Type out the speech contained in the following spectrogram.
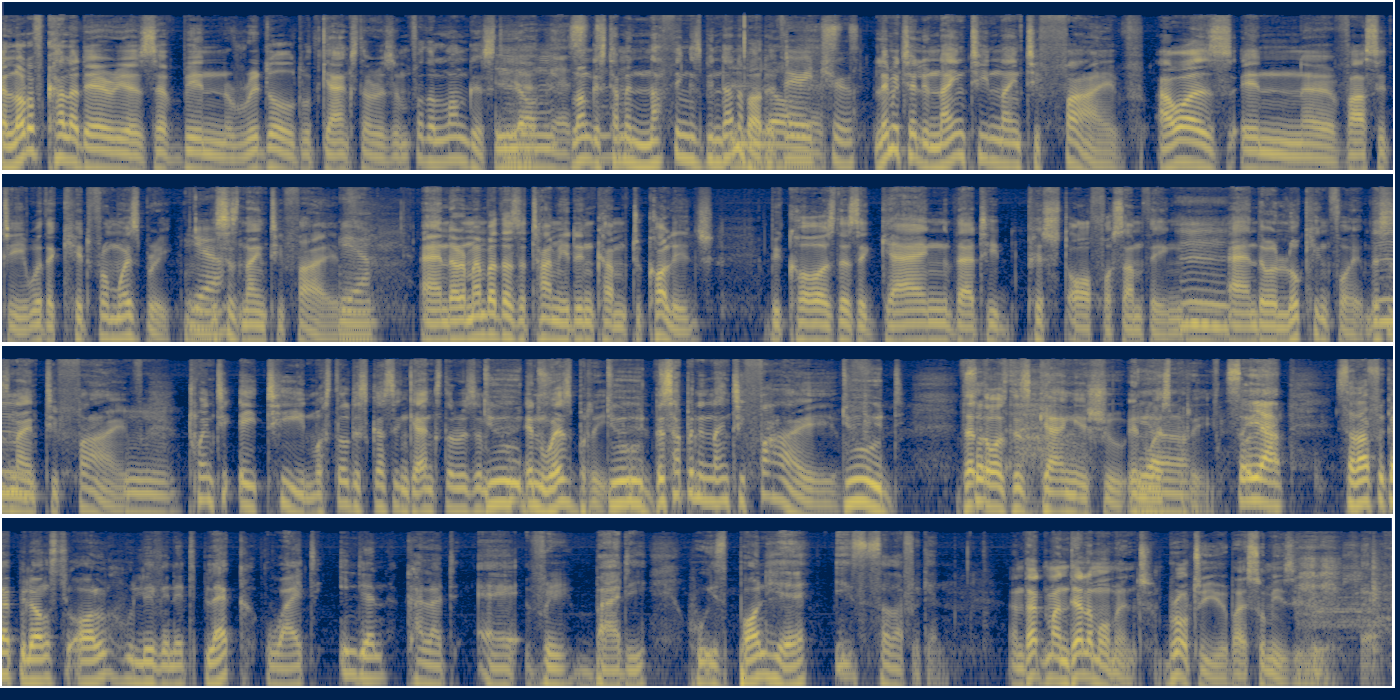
A lot of colored areas have been riddled with gangsterism for the longest year- Longest. longest time, and nothing has been done about it. Very true. Let me tell you, 1995, I was in uh, varsity with a kid from Westbury. Yeah. This is 95. Yeah. And I remember there's a time he didn't come to college because there's a gang that he'd pissed off or something Mm. and they were looking for him. This is 95. 2018, we're still discussing gangsterism Dude. in Westbury. Dude. This happened in 95. dude That So- there was this gang issue in Yeah. Westbury. So yeah, South Africa belongs to all who live in it. Black, white, Indian, colored, everybody who is born here is South African. And that Mandela moment brought to you by Somizi.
